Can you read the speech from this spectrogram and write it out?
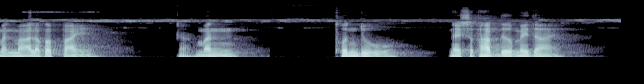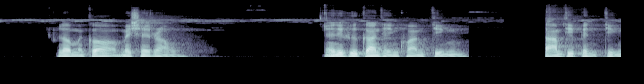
มันมาแล้วก็ไปนะมันทนอยู่ในสภาพเดิมไม่ได้ แล้วมันก็ไม่ใช่เรา อันนี้คือการเห็นความจริงตามที่เป็นจริง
